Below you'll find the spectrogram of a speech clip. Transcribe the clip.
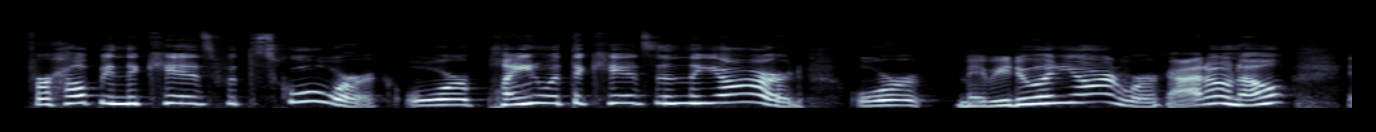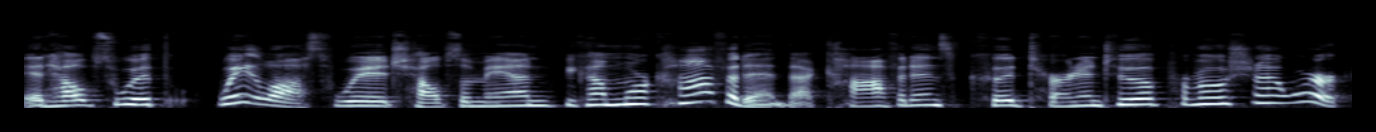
for helping the kids with the schoolwork or playing with the kids in the yard or maybe doing yard work. I don't know. It helps with weight loss, which helps a man become more confident. That confidence could turn into a promotion at work.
